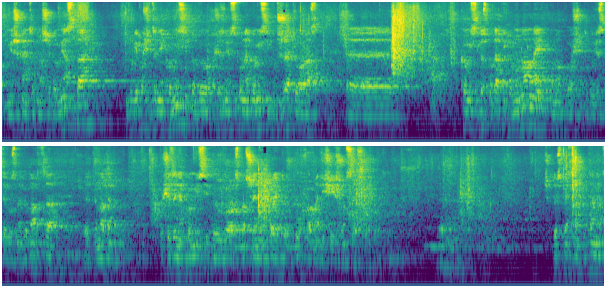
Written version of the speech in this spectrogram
od mieszkańców naszego miasta. Drugie posiedzenie komisji to było posiedzenie wspólne Komisji Budżetu oraz Komisji Gospodarki Komunalnej. Ono odbyło 28 marca. E, tematem posiedzenia komisji było rozpatrzenie projektu uchwał na dzisiejszą sesję. E, czy ktoś z Państwa ma pytania?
